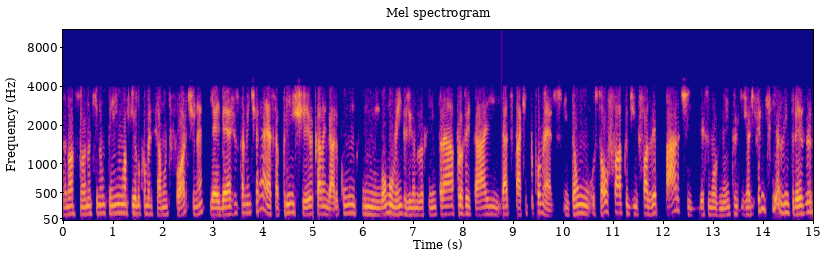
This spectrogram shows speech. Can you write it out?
do nosso ano que não tem um apelo comercial muito forte, né? E a ideia justamente era essa, preencher o calendário com um bom momento, digamos assim, para aproveitar e dar destaque para o comércio. Então, só o fato de fazer parte desse movimento já diferencia as empresas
